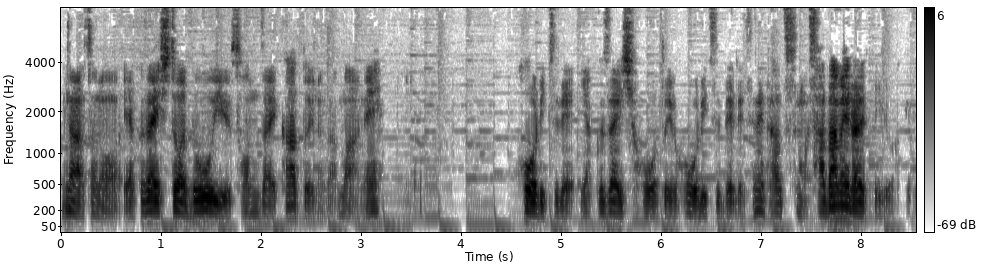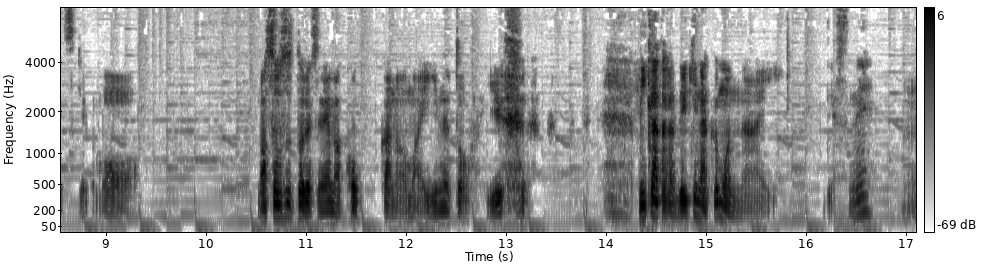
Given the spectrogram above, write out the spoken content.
まあその薬剤師とはどういう存在かというのが、まあね、法律で、薬剤師法という法律でですね、ただ定められているわけですけども、まあそうするとですね、まあ国家のまあ犬という 見方ができなくもないですね。うん。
